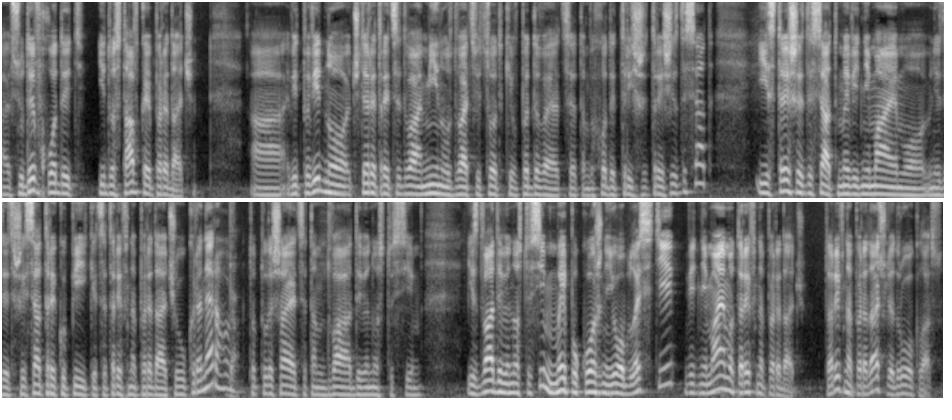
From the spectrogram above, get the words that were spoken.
е, сюди входить і доставка, і передача. А, відповідно, 4,32 мінус 20% ПДВ це там виходить 3 3,60. І з 3,60 ми віднімаємо, мені здається, 63 копійки це тариф на передачу Укренерго, Да. тобто лишається там 2,97. І з 2,97 ми по кожній області віднімаємо тариф на передачу. Тариф на передачу для другого класу.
